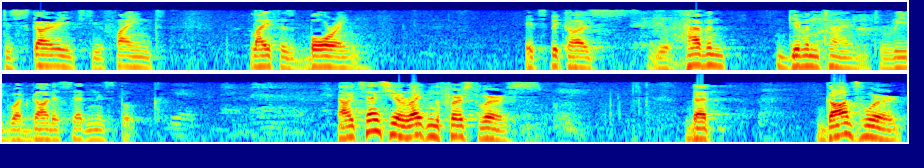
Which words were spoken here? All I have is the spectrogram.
discouraged, you find life is boring, it's because you haven't given time to read what God has said in His book. Now it says here, right in the first verse, that God's Word,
